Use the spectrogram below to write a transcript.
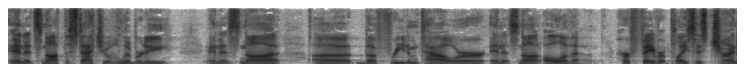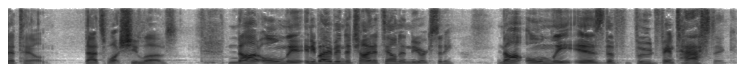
and it's not the Statue of Liberty, and it's not uh, the Freedom Tower, and it's not all of that. Her favorite place is Chinatown. That's what she loves. Not only, anybody been to Chinatown in New York City? Not only is the food fantastic,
